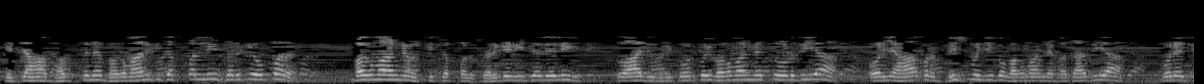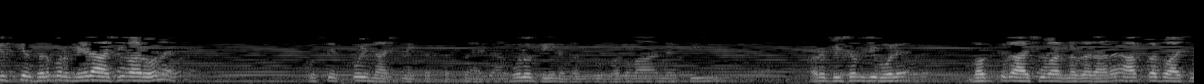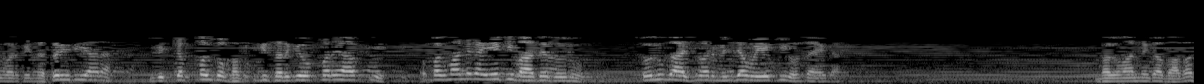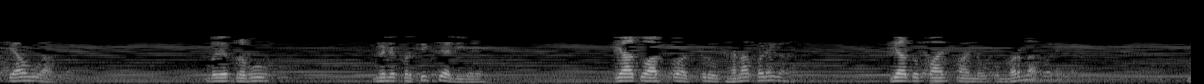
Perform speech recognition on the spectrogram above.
कि जहाँ भक्त ने भगवान की चप्पल ली सर के ऊपर, भगवान ने उसकी चप्पल सर के नीचे ले ली तो आज उस रिकॉर्ड को ही भगवान ने तोड़ दिया और यहाँ पर भीष्म जी को भगवान ने बता दिया, बोले, जिसके सर पर मेरा आशीर्वाद हो न उससे कोई नाश नहीं कर सकता है। बोलो, दीन बंधु, भगवान की। और भीष्म जी बोले, भक्त का आशीर्वाद नज़र आ रहा है, आपका तो आशीर्वाद कहीं नज़र ही नहीं आ रहा, क्योंकि चप्पल तो भक्त की सर के ऊपर है आपकी। और भगवान ने कहा, एक ही बात है दोनों दोनों का आशीर्वाद मिल जाए, वो एक ही होता है भगवान ने कहा, बाबा, क्या हुआ? बोले, प्रभु, मैंने प्रतिज्ञा ली है। या तो आपको अस्त्र उठाना पड़ेगा, या तो पाँच पांडवों को मरना पड़ेगा।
